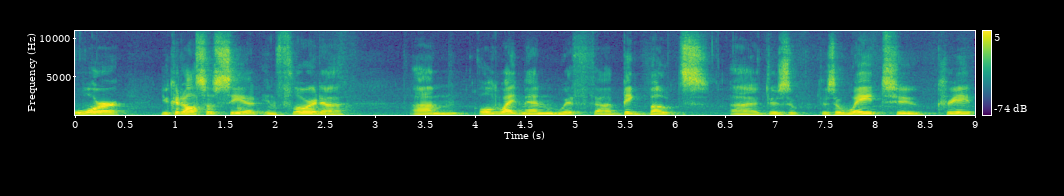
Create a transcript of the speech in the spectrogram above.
Or you could also see it in Florida, um, old white men with uh, big boats. Uh, there's, a, there's a way to create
